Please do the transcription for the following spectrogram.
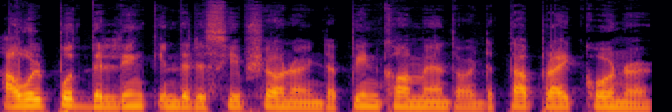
I will put the link in the description or in the pinned comment or in the top right corner.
